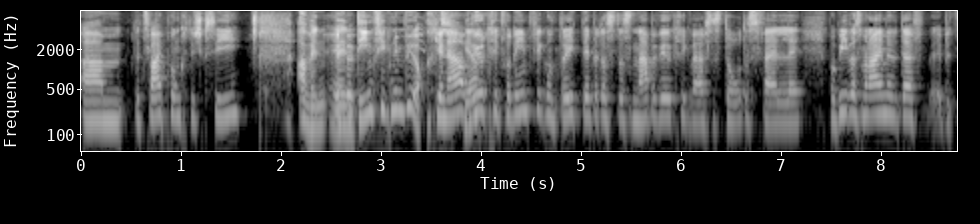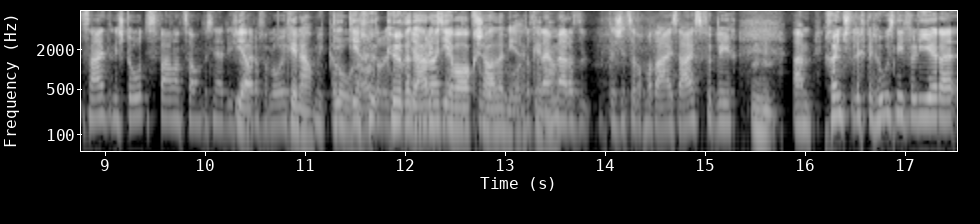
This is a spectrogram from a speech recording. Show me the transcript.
Ähm, der zweite Punkt war... Ah, wenn, wenn die Impfung nicht wirkt. Genau, ja. Wirkung von der Impfung und dritt eben, dass das Nebenwirkung versus Todesfälle. Wobei, was man auch immer darf, das eine ist Todesfälle und das andere sind ja die schweren ja, Verläufe genau. mit Corona. Die, die oder? gehören die auch noch in die Waagschale. Genau. Her, also, das ist jetzt einfach mal der 1-1-Vergleich. Mhm. Ähm, könntest du vielleicht dich ausnivellieren,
